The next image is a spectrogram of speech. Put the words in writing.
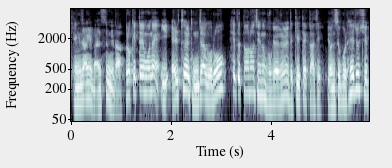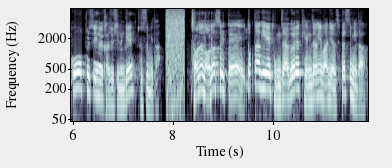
굉장히 많습니다. 그렇기 때문에 이 L2L 동작으로 헤드 떨어지는 무게를 느낄 때까지 연습을 해주시고 풀스윙을 가주시는 게 좋습니다. 저는 어렸을 때 똑딱이의 동작을 굉장히 많이 연습했습니다.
